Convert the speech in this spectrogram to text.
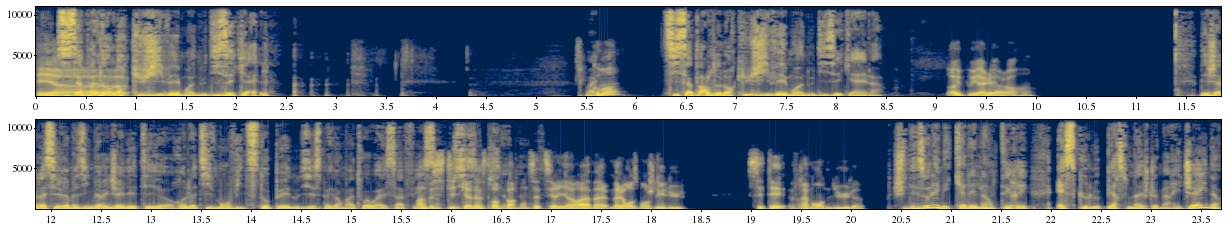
Et si ça parle dans euh, leur cul j'y vais moi nous disait Kael. Comment? Si ça parle de leur cul j'y vais moi nous disait Kael. Non il peut y aller alors. Hein. Déjà, la série Amazing Mary Jane était relativement vite stoppée, nous disait Spider-Man. Ouais, ouais, ça a fait. Ah, mais c'était une catastrophe par contre cette série. Alors là, malheureusement, je l'ai lu. C'était vraiment nul. Je suis désolé, mais quel est l'intérêt? Est-ce que le personnage de Mary Jane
